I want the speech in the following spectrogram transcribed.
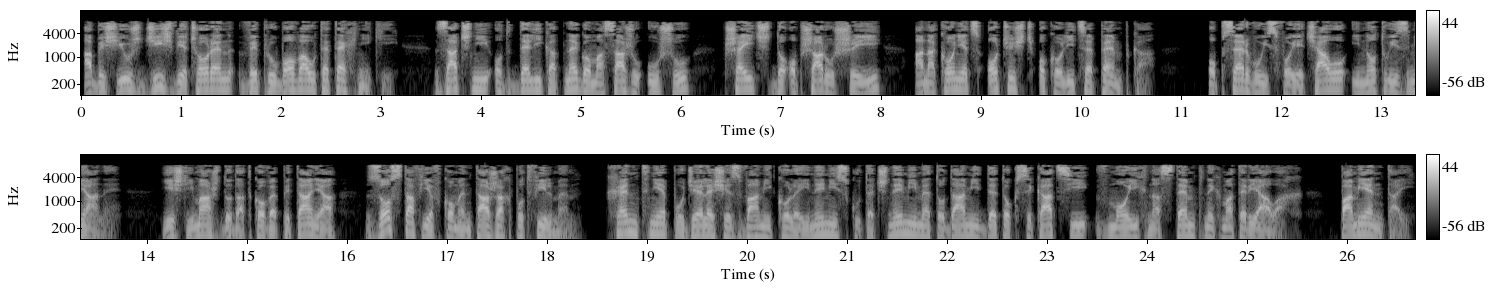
abyś już dziś wieczorem wypróbował te techniki. Zacznij od delikatnego masażu uszu, przejdź do obszaru szyi, a na koniec oczyść okolice pępka. Obserwuj swoje ciało i notuj zmiany. Jeśli masz dodatkowe pytania, zostaw je w komentarzach pod filmem. Chętnie podzielę się z Wami kolejnymi skutecznymi metodami detoksykacji w moich następnych materiałach. Pamiętaj,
